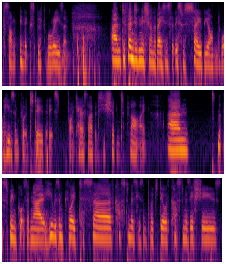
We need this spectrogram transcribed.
some inexplicable reason. Um, defended initially on the basis that this was so beyond what he was employed to do that its vicarious liability shouldn't apply. Um, the Supreme Court said no, he was employed to serve customers, he was employed to deal with customers' issues,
